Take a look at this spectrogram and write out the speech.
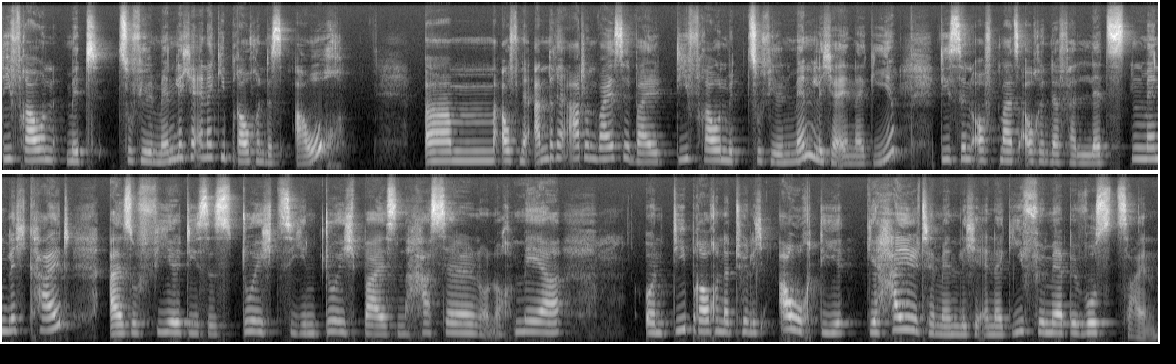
Die Frauen mit zu viel männlicher Energie brauchen das auch, ähm, auf eine andere Art und Weise, weil die Frauen mit zu viel männlicher Energie, die sind oftmals auch in der verletzten Männlichkeit, also viel dieses Durchziehen, Durchbeißen, Hasseln und noch mehr. Und die brauchen natürlich auch die geheilte männliche Energie für mehr Bewusstsein.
